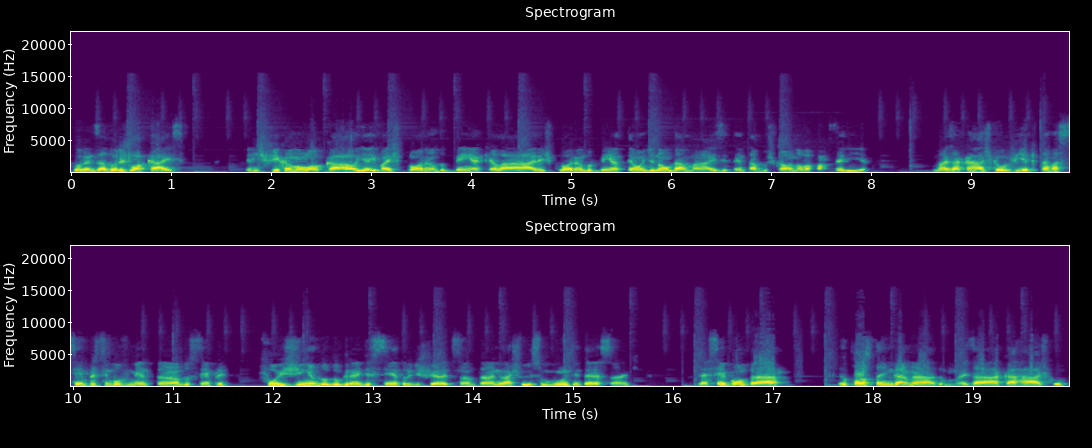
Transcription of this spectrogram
organizadores locais. A gente fica num local e aí vai explorando bem aquela área, explorando bem até onde não dá mais e tentar buscar uma nova parceria. Mas a Carrasco eu via que estava sempre se movimentando, sempre fugindo do grande centro de Feira de Santana, eu acho isso muito interessante. É, sem encontrar eu posso estar enganado, mas a, a Carrasco,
